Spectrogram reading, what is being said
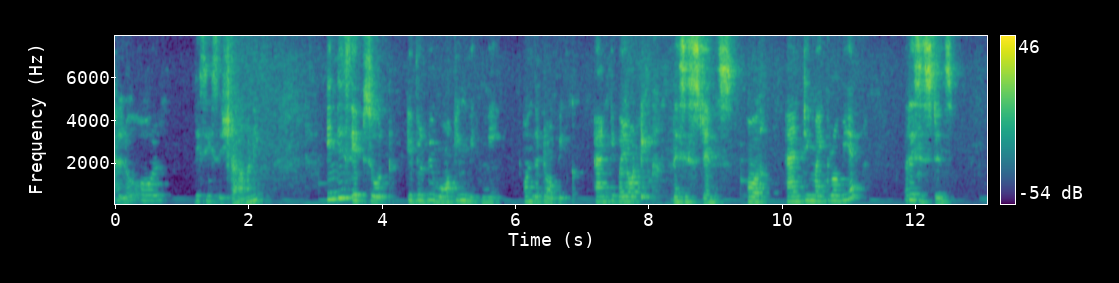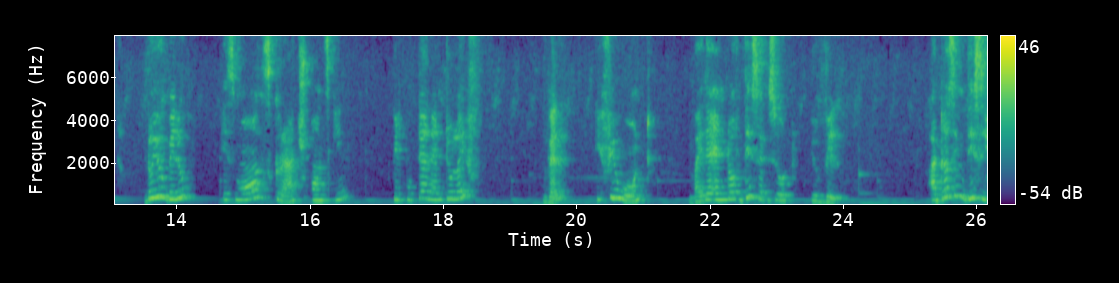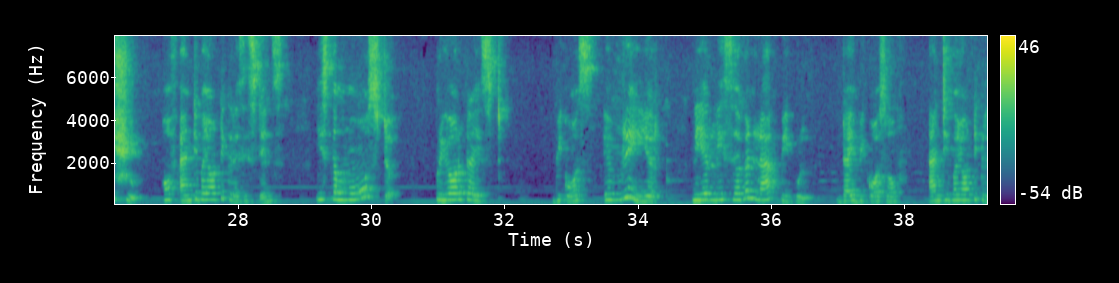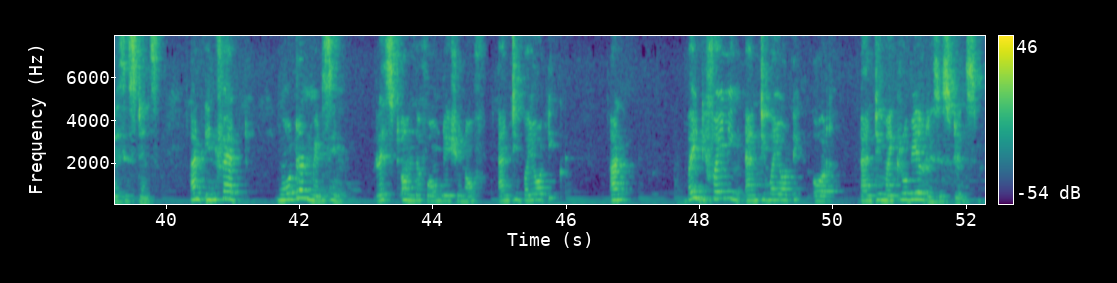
Hello, all. This is Shravani. In this episode, you will be walking with me on the topic antibiotic resistance or antimicrobial resistance. Do you believe a small scratch on skin will put an end to life? Well, if you won't, by the end of this episode, you will. Addressing this issue of antibiotic resistance is the most prioritized because every year nearly 7 lakh people die because of antibiotic resistance. And in fact modern medicine rests on the foundation of antibiotic. And by defining antibiotic or antimicrobial resistance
